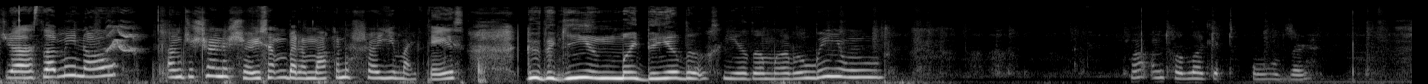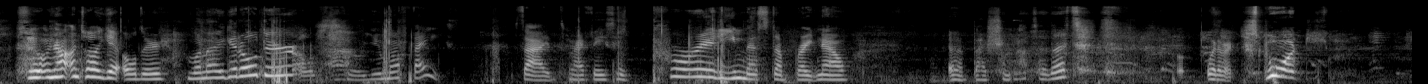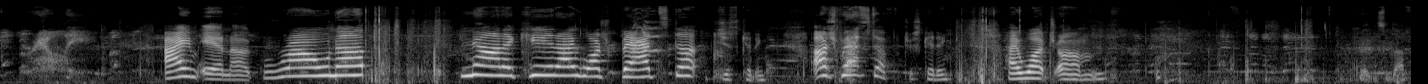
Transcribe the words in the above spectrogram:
Just let me know. I'm just trying to show you something, but I'm not going to show you my face. Because again, my dad is I'm not allowed. Not until I get older. So not until I get older. When I get older, I'll show you my face. Besides, my face is pretty messed up right now. Uh, I shouldn't have said that. Whatever. Sports. I'm in a grown up, not a kid. I watch bad stuff. Just kidding. I watch bad stuff. Just kidding. I watch um good stuff.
